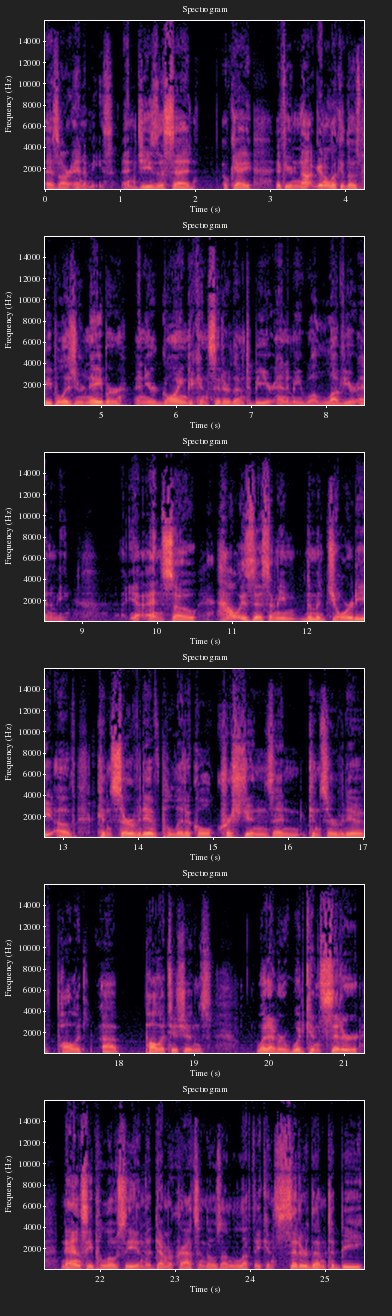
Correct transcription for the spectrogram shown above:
as our enemies. And Jesus said, okay, if you're not going to look at those people as your neighbor and you're going to consider them to be your enemy, well, love your enemy. Yeah, and so how is this? I mean, the majority of conservative political Christians and conservative polit, uh, politicians whatever, would consider Nancy Pelosi and the Democrats and those on the left, they consider them to be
